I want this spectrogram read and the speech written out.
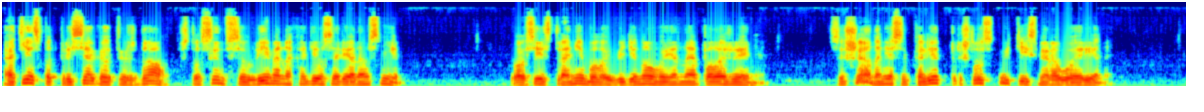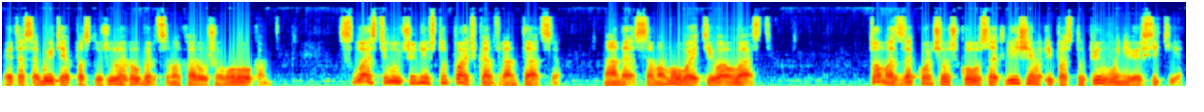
Отец под присягой утверждал, что сын все время находился рядом с ним. Во всей стране было введено военное положение. США на несколько лет пришлось уйти с мировой арены. Это событие послужило Робертсону хорошим уроком. С властью лучше не вступать в конфронтацию. Надо самому войти во власть. Томас закончил школу с отличием и поступил в университет.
